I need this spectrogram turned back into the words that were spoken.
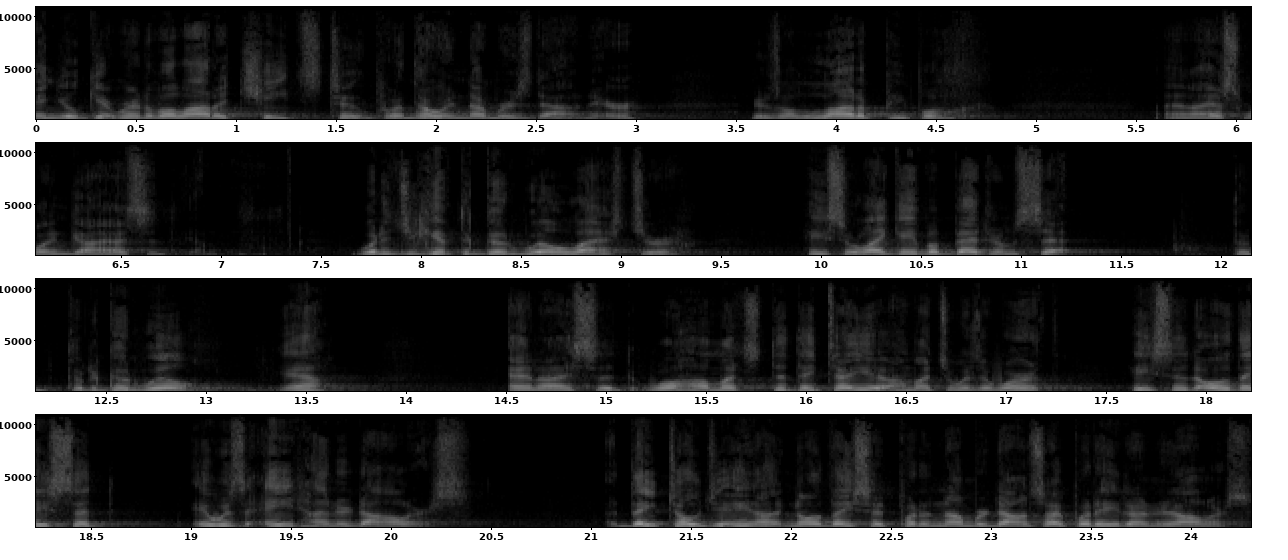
And you'll get rid of a lot of cheats too, throwing numbers down there. There's a lot of people. And I asked one guy, I said, What did you give to Goodwill last year? He said, Well, I gave a bedroom set to, to the Goodwill. Yeah. And I said, Well, how much did they tell you? How much was it worth? He said, Oh, they said it was $800. They told you 800 No, they said put a number down, so I put $800.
